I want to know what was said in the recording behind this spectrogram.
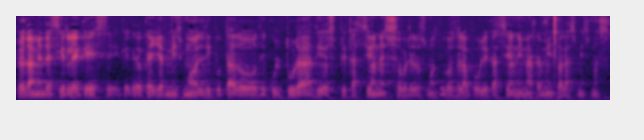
pero también decirle que, que, creo que ayer mismo el diputado de Cultura dio explicaciones sobre los motivos de la publicación y me remito a las mismas.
